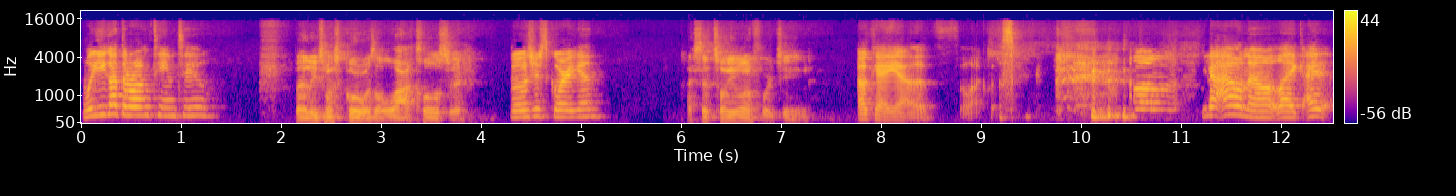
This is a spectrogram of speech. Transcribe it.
Well, you got the wrong team too. But at least my score was a lot closer. What was your score again? I said 21-14. Okay, yeah, that's a lot closer. um, yeah, I don't know. Like I,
